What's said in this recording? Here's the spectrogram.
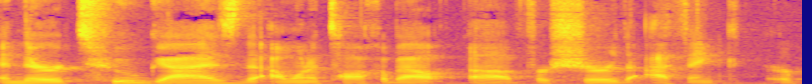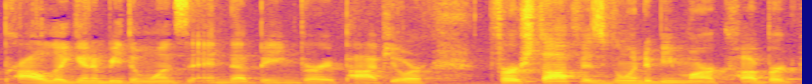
And there are two guys that I want to talk about uh, for sure that I think are probably going to be the ones that end up being very popular. First off is going to be Mark Hubbard.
